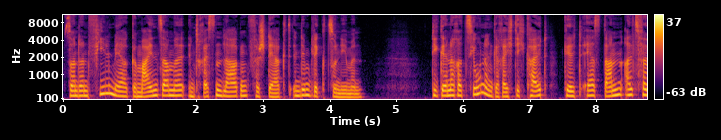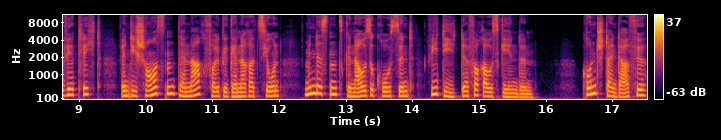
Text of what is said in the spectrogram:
sondern vielmehr gemeinsame Interessenlagen verstärkt in den Blick zu nehmen. Die Generationengerechtigkeit gilt erst dann als verwirklicht, wenn die Chancen der Nachfolgegeneration mindestens genauso groß sind wie die der vorausgehenden. Grundstein dafür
